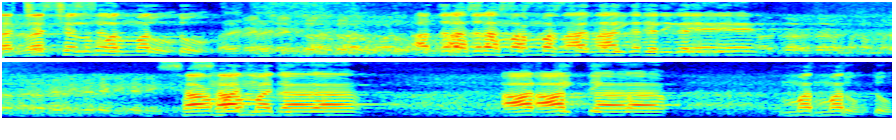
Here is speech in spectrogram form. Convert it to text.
ರಚಿಸಲು ಮತ್ತು ಅದರ ಸಮಸ್ತ ನಾಗರಿಕರಿಗೆ ಸಾಮಾಜಿಕ ಆರ್ಥಿಕ ಮತ್ತು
